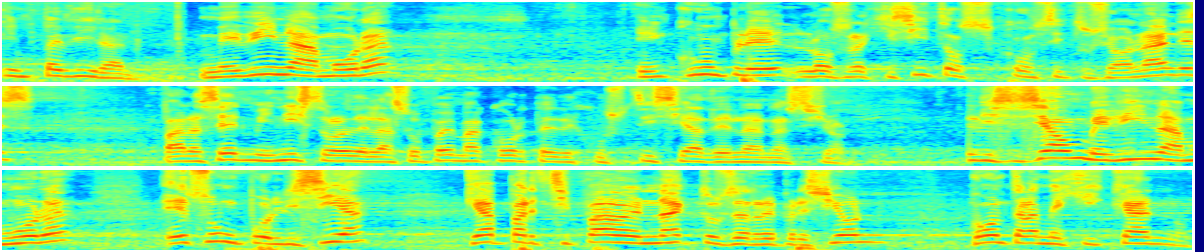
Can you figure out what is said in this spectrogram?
impedirán. Medina Mora incumple los requisitos constitucionales para ser ministro de la Suprema Corte de Justicia de la Nación. El licenciado Medina Mora es un policía que ha participado en actos de represión contra mexicanos,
